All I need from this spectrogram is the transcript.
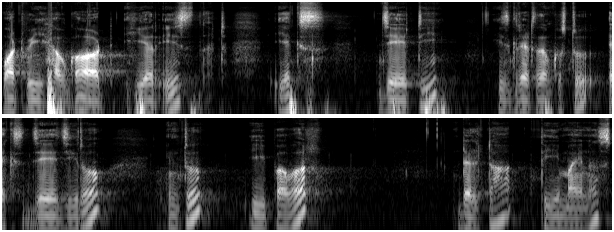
what we have got here is that x j t is greater than equals to x j 0 into e power delta t minus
